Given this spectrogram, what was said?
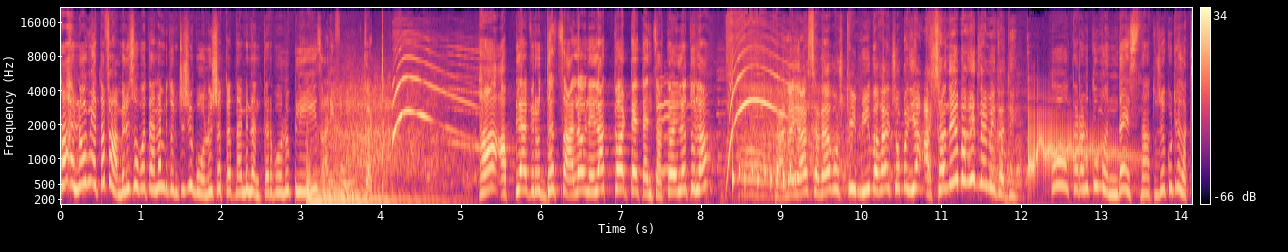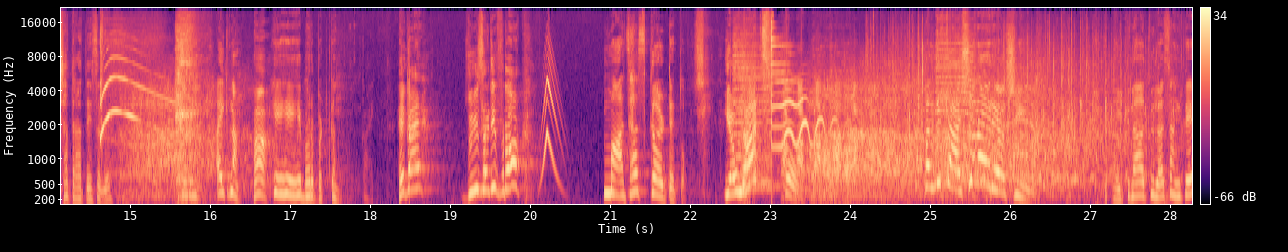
हा हॅलो मी आता फॅमिली सोबत आहे ना मी तुमच्याशी बोलू शकत नाही. मी नंतर बोलू प्लीज आणि फोन कट हा आपल्या विरुद्ध चालवलेला कट आहे त्यांचा. कळलं तुला? त्याला या सगळ्या गोष्टी मी बघायचो पण या अशा नाही बघितल्या मी कधी. हो कारण तू मंद आहेस ना. तुझ्या कुठे लक्षात राहते सगळं? बरं, ऐक ना. हा. हे हे हे भर पटकन. काय? हे काय? जुईसाठी फ्रॉक? माझा स्कर्ट येतो एवढाच? हल्ली फॅशन आहे रे अशी. ऐक ना तुला सांगते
